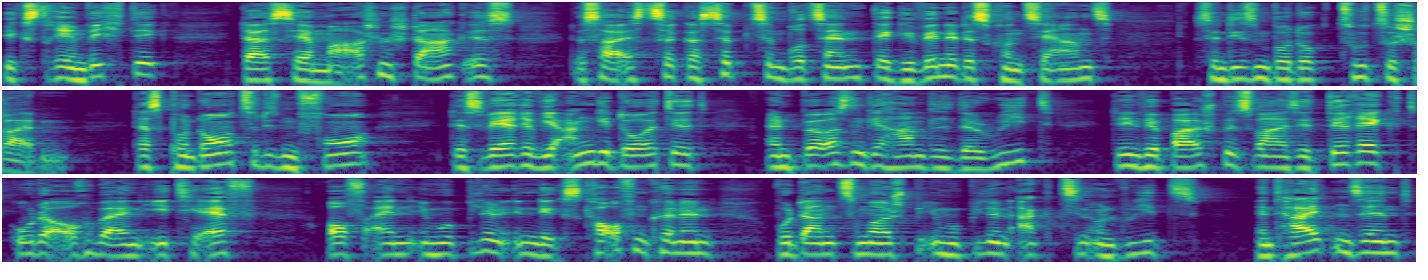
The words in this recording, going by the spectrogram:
extrem wichtig, da es sehr margenstark ist. Das heißt, circa 17 Prozent der Gewinne des Konzerns sind diesem Produkt zuzuschreiben. Das Pendant zu diesem Fonds, das wäre wie angedeutet ein börsengehandelter REIT, den wir beispielsweise direkt oder auch über einen ETF auf einen Immobilienindex kaufen können, wo dann zum Beispiel Immobilienaktien und REITs enthalten sind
